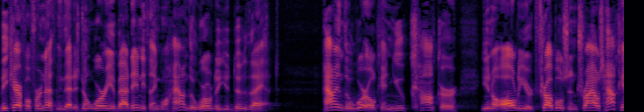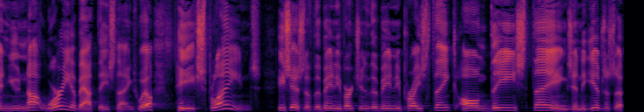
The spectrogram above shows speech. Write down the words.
Be careful for nothing. That is, don't worry about anything. Well, how in the world do you do that? How in the world can you conquer, you know, all of your troubles and trials? How can you not worry about these things? Well, he explains. He says, if there be any virtue and there be any praise, think on these things. And he gives us a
